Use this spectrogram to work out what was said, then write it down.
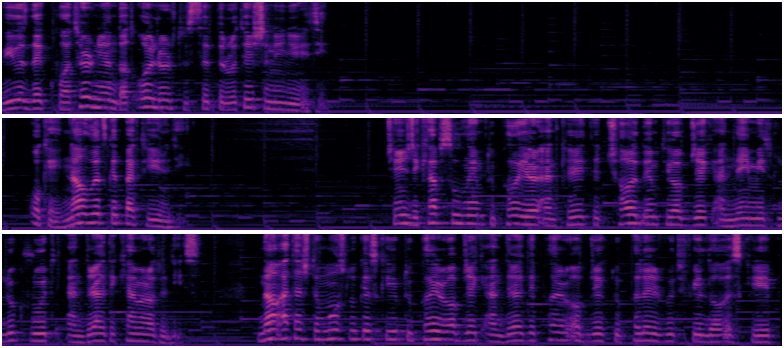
We use the quaternion.euler to set the rotation in Unity. Okay, now let's get back to Unity. Change the capsule name to player and create a child empty object and name it look root and drag the camera to this. Now attach the mouse look script to player object and drag the player object to player root field of script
